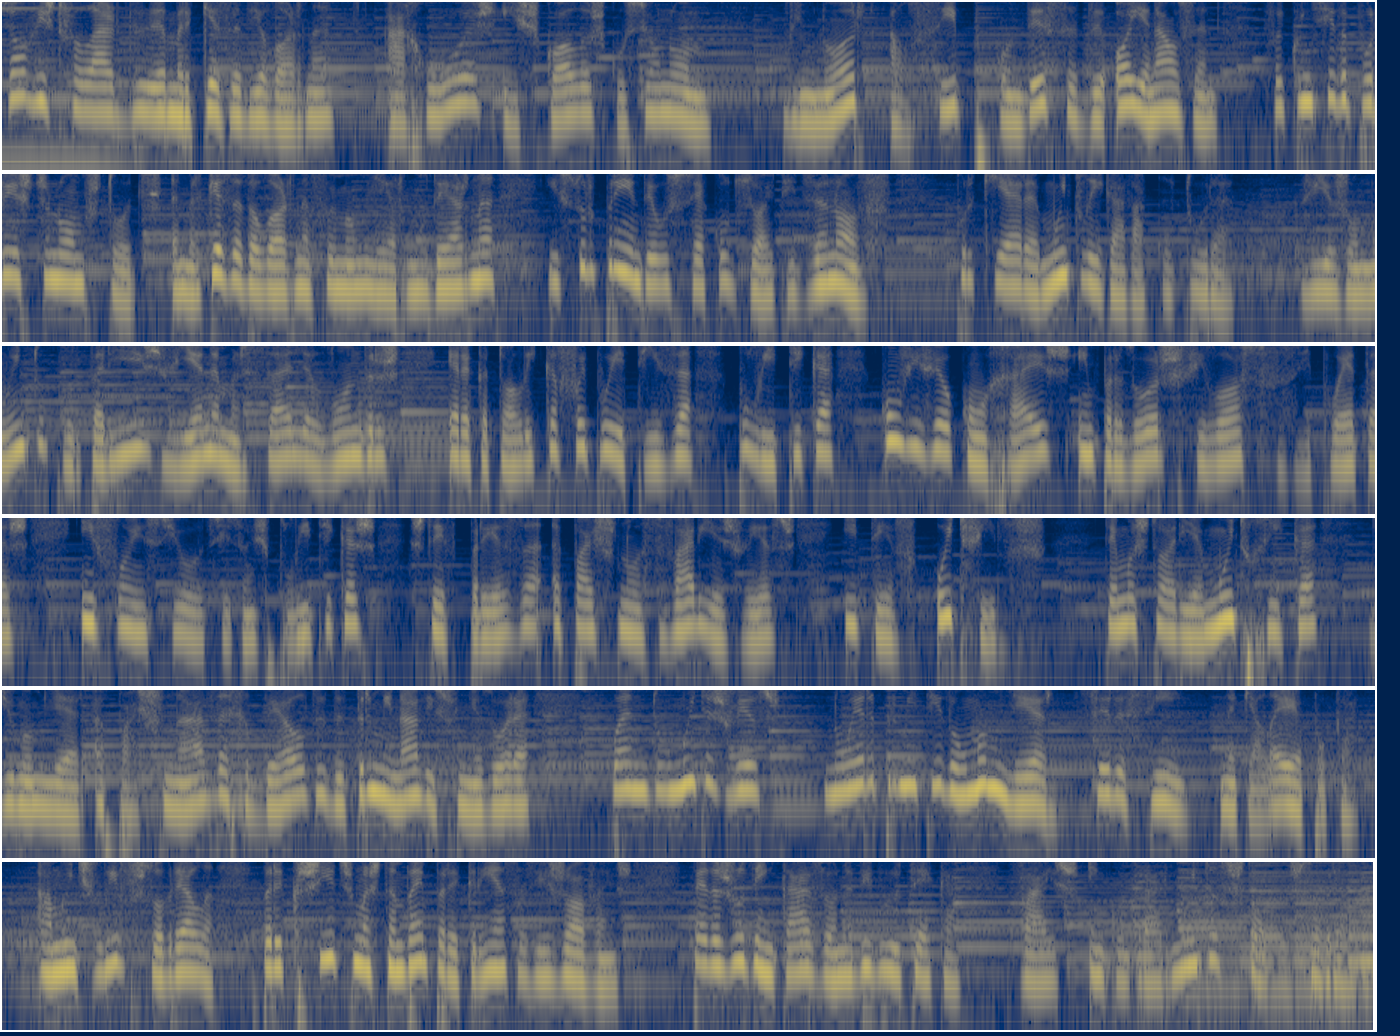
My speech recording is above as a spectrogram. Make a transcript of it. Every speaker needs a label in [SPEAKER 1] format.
[SPEAKER 1] Já ouviste falar de a Marquesa de Alorna? Há ruas e escolas com o seu nome. Leonor Alcipe, Condessa de Oyenhausen foi conhecida por estes nomes todos. A Marquesa da Lorna foi uma mulher moderna e surpreendeu o século XVIII e XIX, porque era muito ligada à cultura. Viajou muito por Paris, Viena, Marselha, Londres, era católica, foi poetisa, política, conviveu com reis, imperadores, filósofos e poetas, influenciou decisões políticas, esteve presa, apaixonou-se várias vezes e teve oito filhos. Tem uma história muito rica de uma mulher apaixonada, rebelde, determinada e sonhadora, quando muitas vezes não era permitido a uma mulher ser assim naquela época. Há muitos livros sobre ela, para crescidos, mas também para crianças e jovens. Pede ajuda em casa ou na biblioteca. Vais encontrar muitas histórias sobre ela.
